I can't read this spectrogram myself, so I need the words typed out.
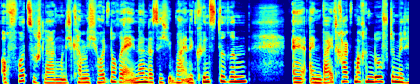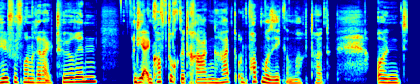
auch vorzuschlagen. Und ich kann mich heute noch erinnern, dass ich über eine Künstlerin äh, einen Beitrag machen durfte mit Hilfe von Redakteurinnen, die ein Kopftuch getragen hat und Popmusik gemacht hat. Und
